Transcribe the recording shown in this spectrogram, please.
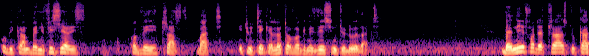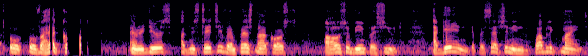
will become beneficiaries of the trust. But it will take a lot of organization to do that. The need for the trust to cut overhead costs and reduce administrative and personal costs are also being pursued. Again, the perception in the public mind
